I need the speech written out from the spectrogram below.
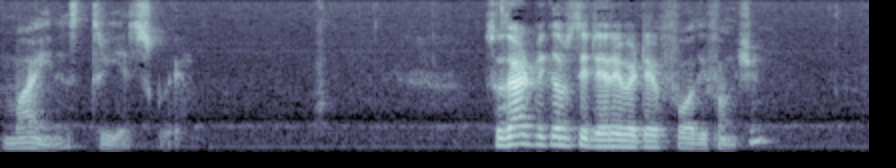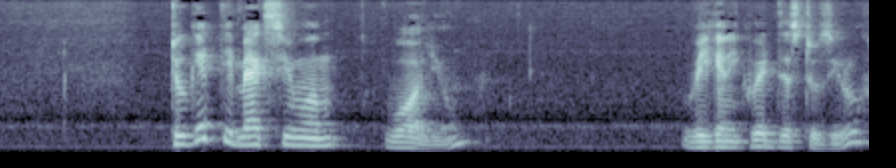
minus 3h square. So that becomes the derivative for the function. To get the maximum volume, we can equate this to 0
